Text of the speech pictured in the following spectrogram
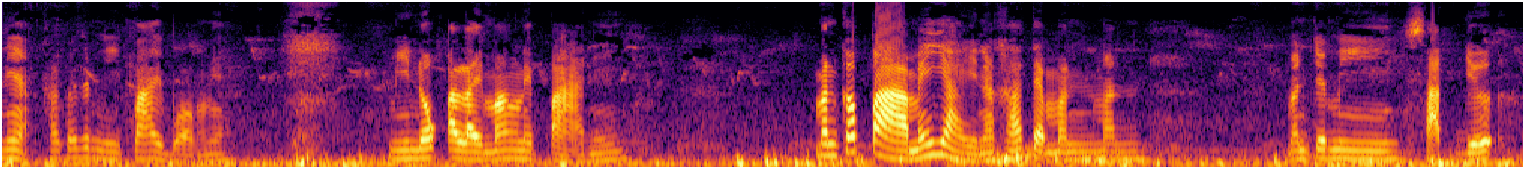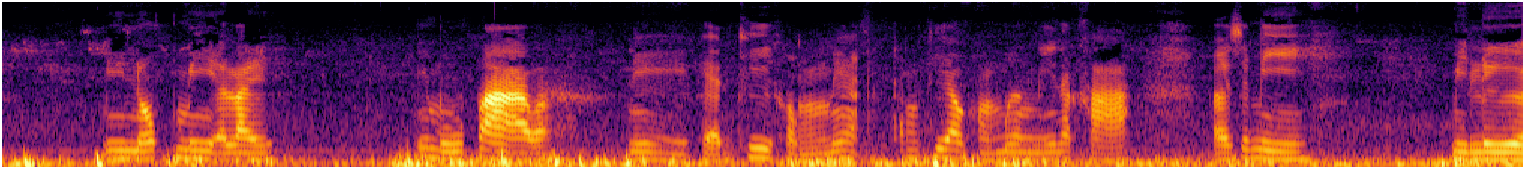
เนี่ยเขาก็จะมีป้ายบอกเนี่ย มีนกอะไรมั่งในป่านี้ มันก็ป่าไม่ใหญ่นะคะ แต่มันมันมันจะมีสัตว์เยอะ มีนกมีอะไร มีหมูป่าว่ะ นี่แผนที่ของเนี่ยท่องเที่ยวของเมืองนี้นะคะ เราจะมีมีเรือ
